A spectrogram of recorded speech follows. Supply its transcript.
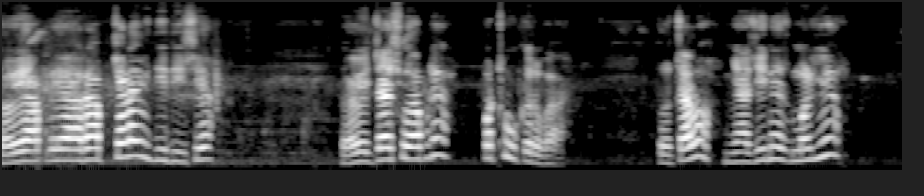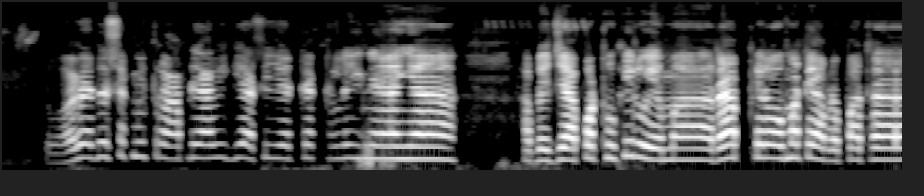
તો હવે આપણે આ રાપ ચડાવી દીધી છે. તો હવે જઈશું આપણે પઠ્ઠું કરવા. તો ચાલો ત્યાં જઈને જ મળીએ. તો હવે દર્શક મિત્રો, આપણે આવી ગયા છીએ ટ્રેક્ટર લઈને અહીંયા આપણે જે આ પઠ્ઠું કર્યું એમાં રાપ ફેરવા માટે આપણે પાથરા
